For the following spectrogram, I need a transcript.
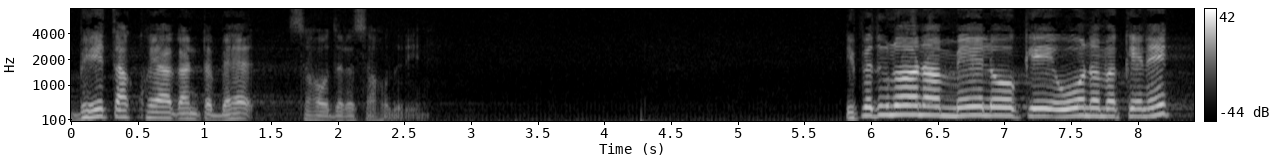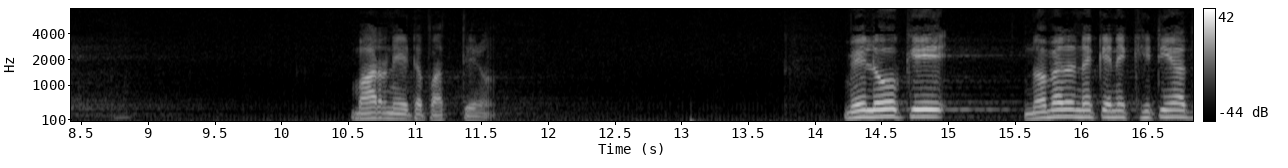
බේතක් හොයා ගන්ට බැහැ සහෝදර සහෝදරීන. ඉපදුනානම් මේ ලෝකයේ ඕනම කෙනෙක් මරණයට පත්වෙනවා. මේ ලෝකේ නොමැරණ කෙනෙක් හිටියද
